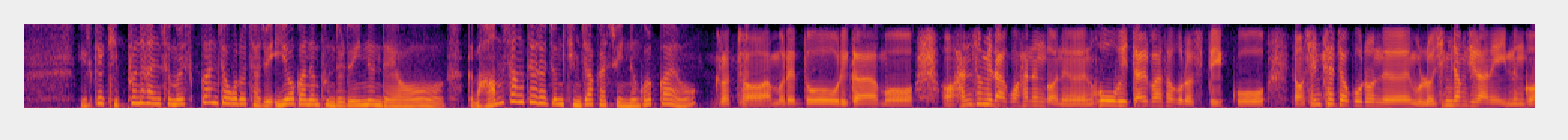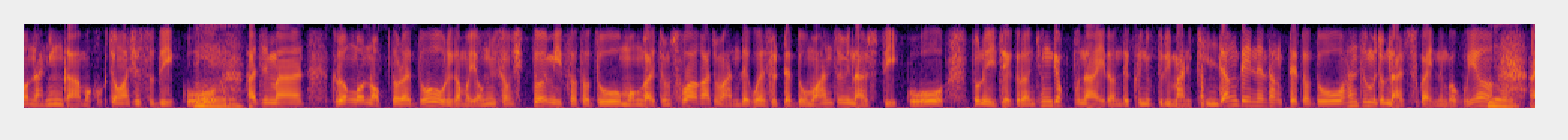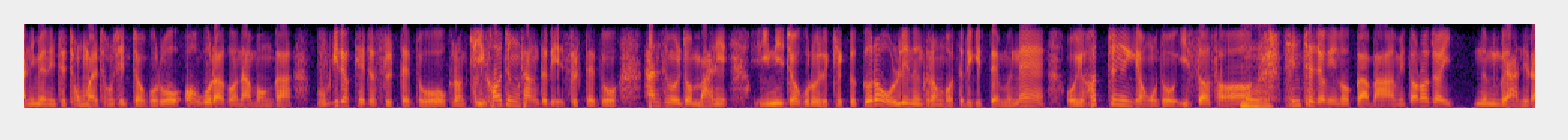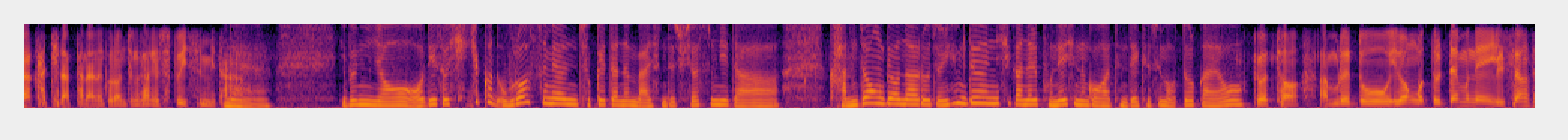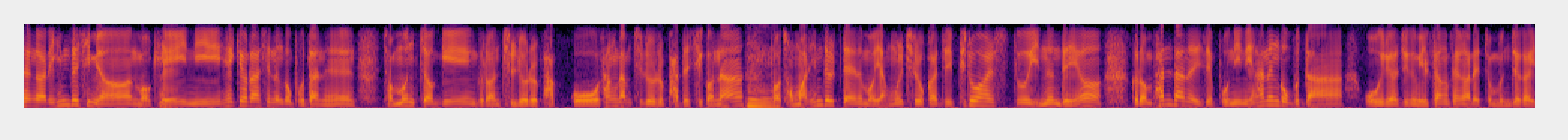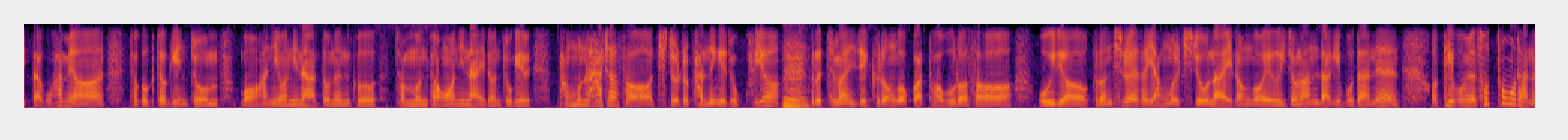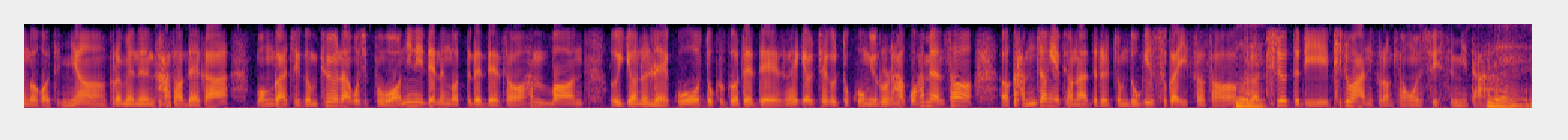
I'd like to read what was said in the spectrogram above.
이렇게 깊은 한숨을 습관적으로 자주 이어가는 분들도 있는데요. 그 마음 상태를 좀 짐작할 수 있는 걸까요? 그렇죠. 아무래도 우리가 뭐 어, 한숨이라고 하는 거는 호흡이 짧아서 그럴 수도 있고 어, 신체적으로는 물론 심장 질환이 있는 건 아닌가 뭐 걱정하실 수도 있고 네. 하지만 그런 건 없더라도 우리가 뭐 역류성 식도염이 있어서도 뭔가 좀 소화가 좀 안 되고 했을 때도 뭐 한숨이 날 수도 있고 또는 이제 그런 흉격부나 이런 데 근육들이 많이 긴장돼 있는 상태에서도 한숨은 좀 날 수가 있는 거고요. 네. 아니면 이제 정말 정신적으로 억울하거나 뭔가 무기력해졌을 때도 그런 기허 증상들이 있을 때도 한숨을 좀 많이 인위적으로 이렇게 그 끌어올리는 그런 것들이기 때문에 오히려 허증의 경우도 있어서 네. 신체적인 것과 마음이 떨어져 있는 게 아니라 같이 나타나는 그런 증상일 수도 있습니다. 네. 이분은요, 어디서 실컷 울었으면 좋겠다는 말씀도 주셨습니다. 감정 변화로 좀 힘든 시간을 보내시는 것 같은데 교수님 어떨까요? 그렇죠. 아무래도 이런 것들 때문에 일상생활이 힘드시면 뭐 개인이 해결하시는 것보다는 전문적인 그런 진료를 받고 상담 치료를 받으시거나 네. 더 정말 힘들 때는 뭐 약물 치료까지 필요할 수도 있는데요. 그런 판단을 이제 본인이 하는 것보다 오히려 지금 일상생활에 좀 문제가 있다고 하면 적극적인 좀 뭐 한의원이나 또는 그 전문 병원이나 이런 쪽에 방문을 하셔서 치료를 받는 게 좋고요. 네. 그렇지만 이제 그런 것과 더불어서 오히려 그런 치료에서 약물 치료나 이런 거에 의존한다기보다는 어떻게 보면 소통을 하는 거거든요. 그러면은 가서 내가 뭔가 지금 표현하고 싶은 원인이 되는 것들에 대해서 한번 의견을 내고 또 그것에 대해서 해결책을 또 공유를 하고 하면서 어, 감정의 변화들을 좀 녹일 수가 있어서 네. 그런 치료들이 필요한 그런 경우일 수 있습니다. 네.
